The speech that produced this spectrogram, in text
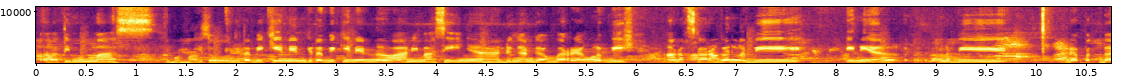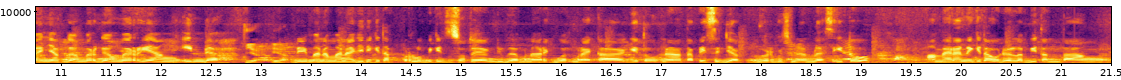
uh, timun mas. Timun mas, Gitu. oke. Kita bikinin, kita bikinin uh, animasinya dengan gambar yang lebih. Anak sekarang kan lebih ini ya, lebih dapat banyak gambar-gambar yang indah Iya, iya. dari mana-mana. Jadi kita perlu bikin sesuatu yang juga menarik buat mereka gitu. Nah, tapi sejak 2019 itu pamerannya kita udah lebih tentang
